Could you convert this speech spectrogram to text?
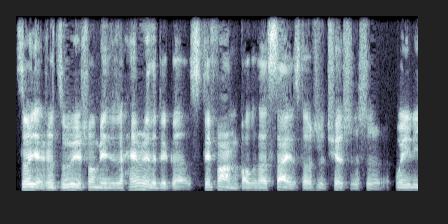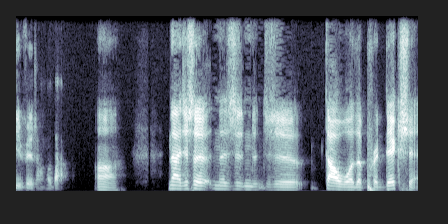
所以也是足以说明，就是 Henry 的这个 stiff arm，包括他 size 都是确实是威力非常的大。啊，那就是那是就是到我的 prediction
